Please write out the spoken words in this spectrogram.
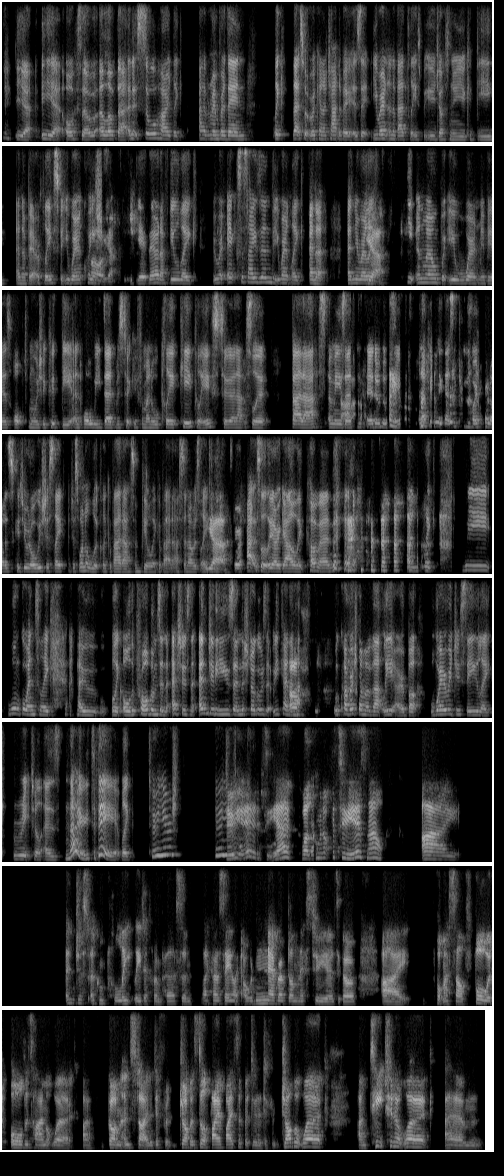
Yeah, yeah, awesome. I love that, and it's so hard. Like I remember then like that's what we're kind of chatting about is that you weren't in a bad place but you just knew you could be in a better place but you weren't quite oh, sure yeah. to get there and i feel like you were exercising but you weren't like in it and you were like yeah. eating well but you weren't maybe as optimal as you could be and all we did was took you from an old K place to an absolute badass, amazing, place. And I feel like that's a key word for us because you were always just like, I just want to look like a badass and feel like a badass. And I was like, Yeah, you're absolutely our gal, like come in. and like we won't go into like how like all the problems and the issues and the injuries and the struggles that we kind of oh. have. We'll cover some of that later, but where would you say like Rachael is now today? Like two years, Two years. Two years, yeah. Well, coming up for two years now. I am just a completely different person. Like I was saying, like I would never have done this two years ago. I put myself forward all the time at work. I've gone and started a different job. I'm still a firefighter, but doing a different job at work. I'm teaching at work. Um,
